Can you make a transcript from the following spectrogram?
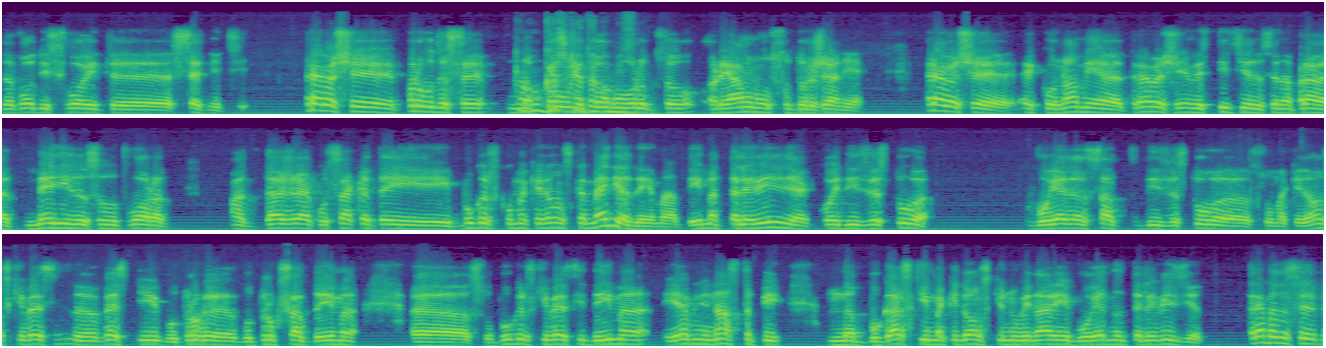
да води своите седници. Требаше прво да се наполни грчката договорот со реално содржание. Требаше економија, требаше инвестиции да се направат, медии да се отворат, а даже ако сакате и бугарско-македонска медија да има, да има телевизија кој да известува во еден сат да известува со македонски вести, во друга во друг сат да има е, со бугарски вести, да има јавни настапи на бугарски и македонски новинари во една телевизија. Треба да се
